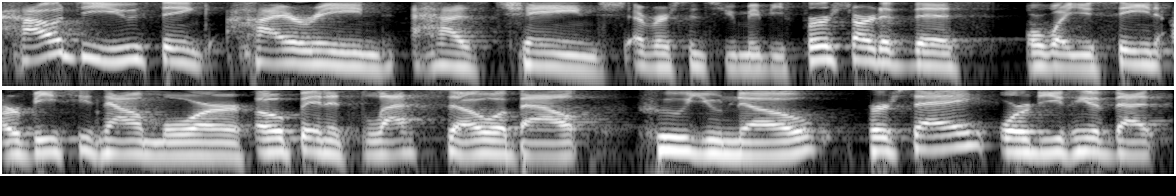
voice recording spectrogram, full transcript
How do you think hiring has changed ever since you maybe first started this or what you've seen? Are VCs now more open? It's less so about who you know per se? Or do you think that, that,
